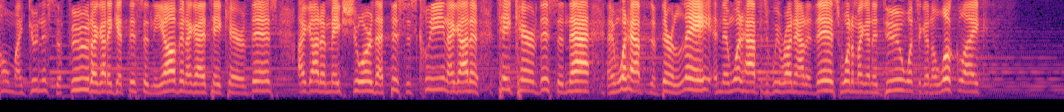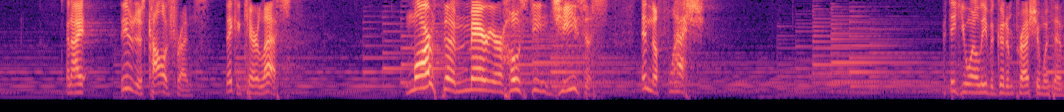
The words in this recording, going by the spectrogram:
Oh my goodness, the food. I got to get this in the oven. I got to take care of this. I got to make sure that this is clean. I got to take care of this and that. And what happens if they're late? And then what happens if we run out of this? What am I going to do? What's it going to look like? And I, these are just college friends. They could care less. Martha and Mary are hosting Jesus in the flesh. I think you want to leave a good impression with him.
